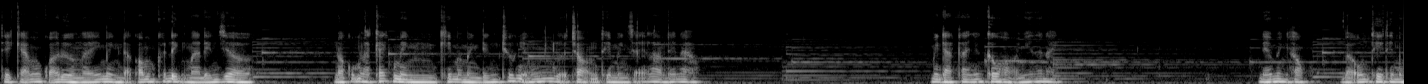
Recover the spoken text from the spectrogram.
thì cả một quãng đường ấy mình đã có một quyết định mà đến giờ, nó cũng là cách mình khi mà mình đứng trước những lựa chọn thì mình sẽ làm thế nào. Mình đặt ra những câu hỏi như thế này nếu mình học và ôn thi thêm một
